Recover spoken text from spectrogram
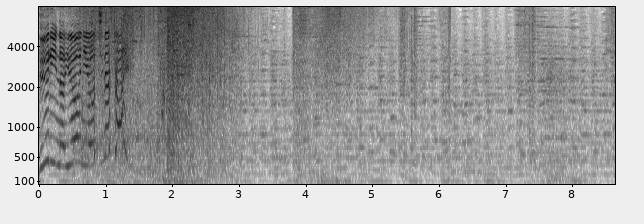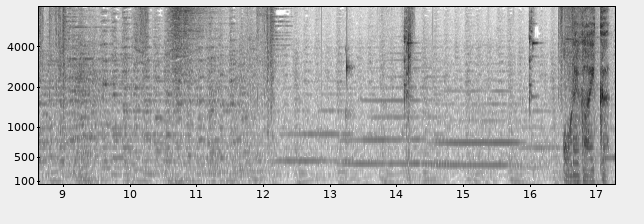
瑠璃のように落ちなさい！俺が行く。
